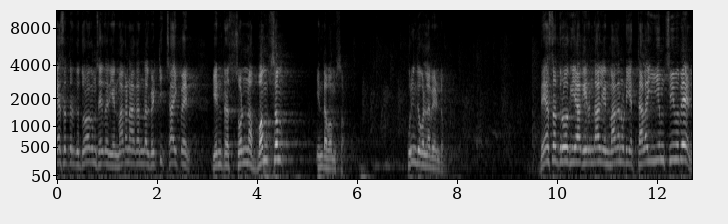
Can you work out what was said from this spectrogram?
தேசத்திற்கு துரோகம் செய்தவர் என் மகனாக இருந்தால் வெட்டி சாய்ப்பேன் என்ற சொன்ன வம்சம் இந்த வம்சம். புரிந்து கொள்ள வேண்டும். தேச துரோகியாக இருந்தால் என் மகனுடைய தலையையும் சீவுவேன்.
